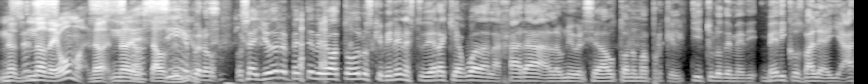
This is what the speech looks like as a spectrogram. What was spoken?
no, de Oma, no, de ah, Estados Unidos. Sí, pero, o sea, yo de repente veo a todos los que vienen a estudiar aquí a Guadalajara, a la Universidad Autónoma, porque el título de médicos vale allá,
